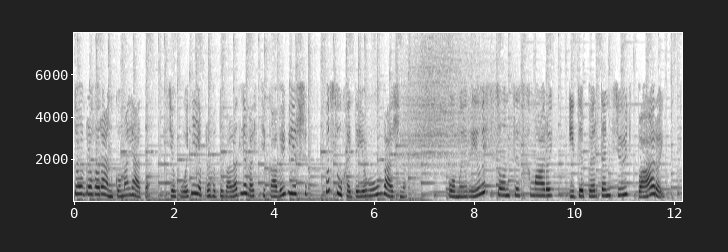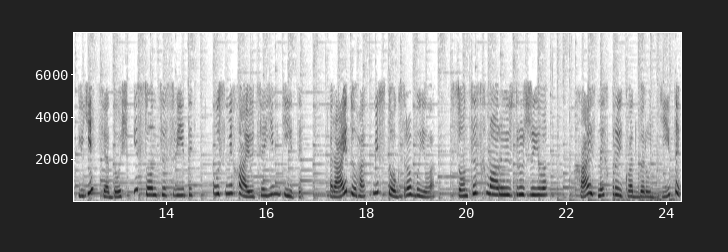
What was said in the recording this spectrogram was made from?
Доброго ранку, малята! Сьогодні я приготувала для вас цікавий віршик. Послухайте його уважно. Помирились сонце з хмарою, і тепер танцюють парой. Л'ється дощ і сонце світить, усміхаються їм діти. Райдуга місток зробила, сонце з хмарою здружила. Хай з них приклад беруть діти,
